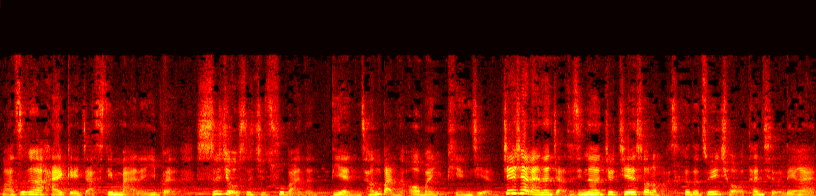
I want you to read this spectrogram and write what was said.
马斯克还给贾斯汀买了一本十九世纪出版的典藏版的《傲慢与偏见》。接下来呢，贾斯汀呢就接受了马斯克的追求，谈起了恋爱。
